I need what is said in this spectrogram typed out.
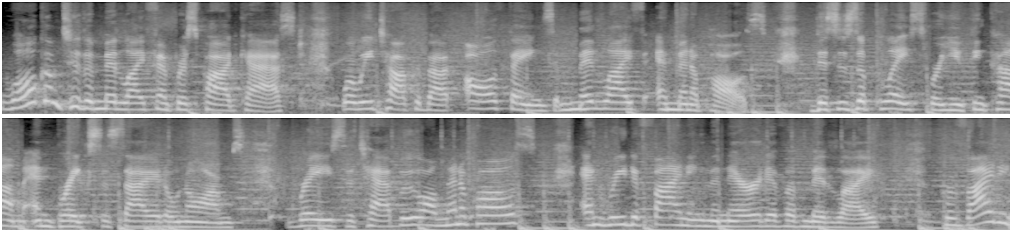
Welcome to the Midlife Empress podcast, where we talk about all things midlife and menopause. This is a place where you can come and break societal norms, raise the taboo on menopause, and redefining the narrative of midlife. Providing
